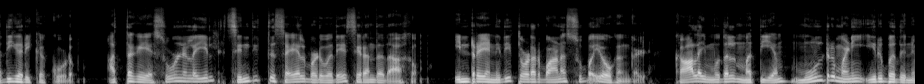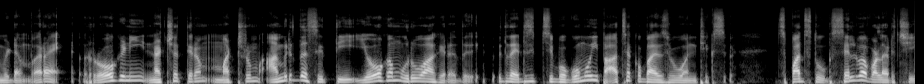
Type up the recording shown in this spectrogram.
அதிகரிக்கக்கூடும். அத்தகைய சூழ்நிலையில் சிந்தித்து செயல்படுவதே சிறந்ததாகும். இன்றைய நிதி தொடர்பான சுபயோகங்கள். காலை முதல் மதியம் மூன்று மணி இருபது நிமிடம் வரை ரோகிணி நட்சத்திரம் மற்றும் அமிர்த சித்தி யோகம் உருவாகிறது. செல்வ வளர்ச்சி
